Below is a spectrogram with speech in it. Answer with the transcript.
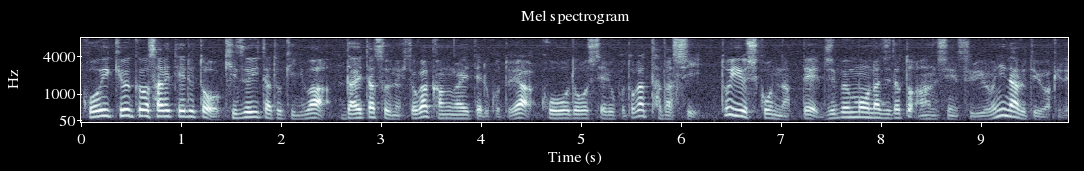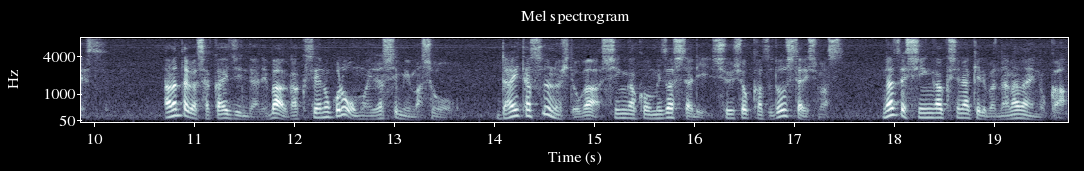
こういう教育をされていると気づいた時には大多数の人が考えていることや行動していることが正しいという思考になって自分も同じだと安心するようになるというわけです。あなたが社会人であれば学生の頃を思い出してみましょう。大多数の人が進学を目指したり就職活動をしたりします。なぜ進学しなければならないのか。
